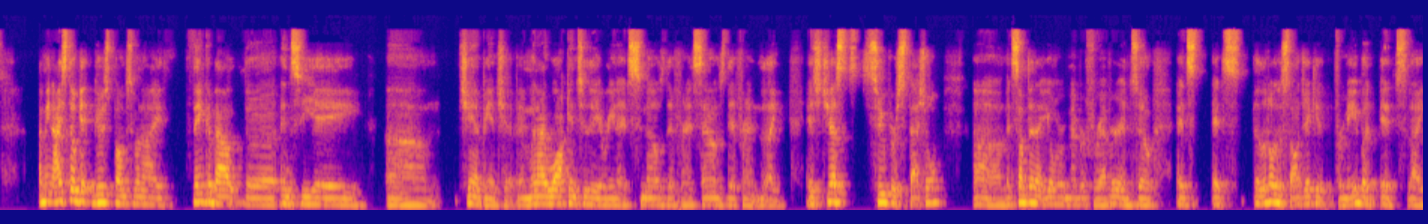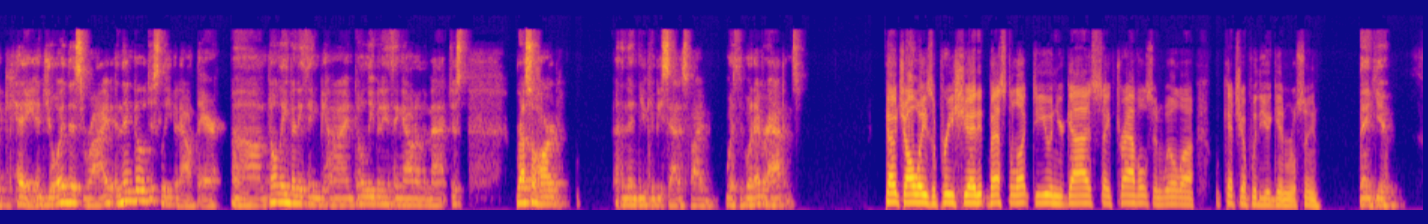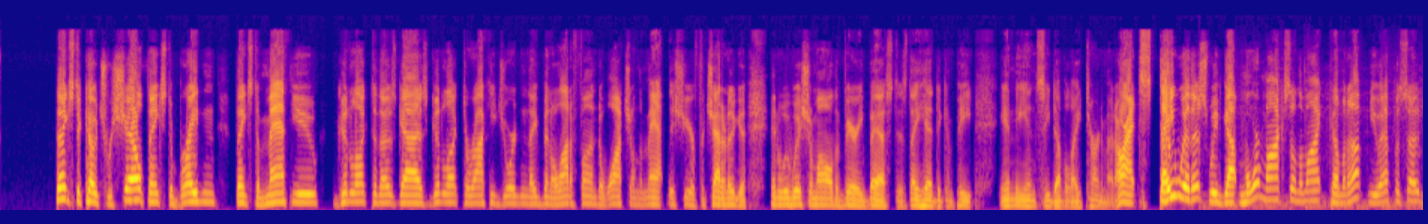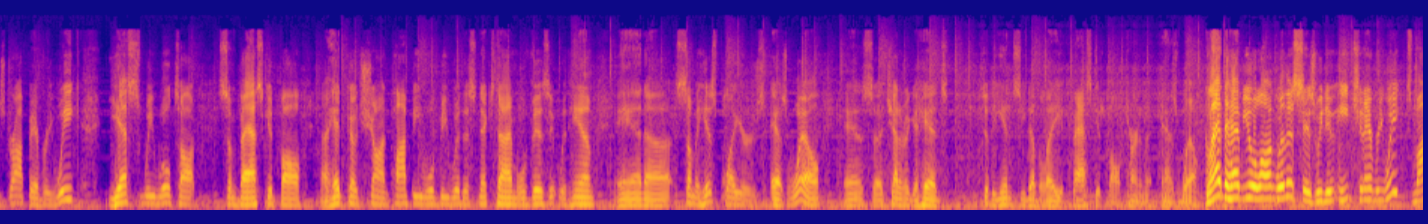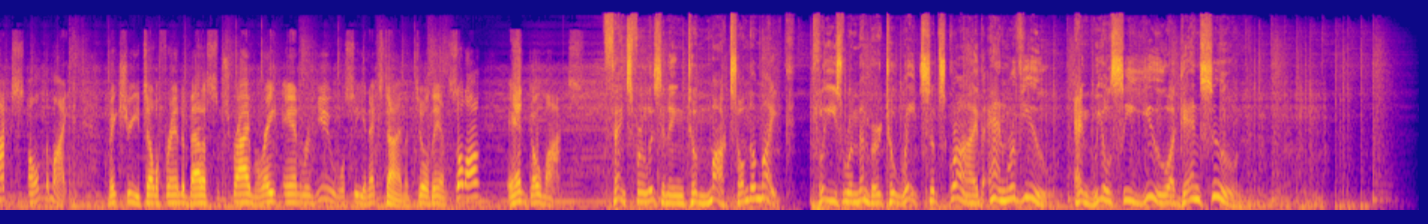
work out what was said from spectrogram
I mean, I still get goosebumps when I think about the NCAA um, championship, and when I walk into the arena, it smells different, it sounds different. Like it's just super special. Um, it's something that you'll remember forever, and so it's it's a little nostalgic for me, but it's like, hey, enjoy this ride, and then go just leave it out there. Um, don't leave anything behind. Don't leave anything out on the mat. Just wrestle hard, and then you can be satisfied with whatever happens. Coach, always appreciate it. Best of luck to you and your guys. Safe travels, and we'll uh, we'll catch up with you again real soon. Thank you. Thanks to Coach Ruschell. Thanks to Brayden. Thanks to Matthew. Good luck to those guys. Good luck to Rocky Jordan. They've been a lot of fun to watch on the mat this year for Chattanooga, and we wish them all the very best as they head to compete in the NCAA tournament. All right, stay with us. We've got more Mocs on the mic coming up. New episodes drop every week. Yes, we will talk some basketball. Uh, head coach Shawn Poppie will be with us next time. We'll visit with him and uh, some of his players as well as uh, Chattanooga heads to the NCAA basketball tournament as well. Glad to have you along with us as we do each and every week. It's Mocs on the mic. Make sure you tell a friend about us, subscribe, rate, and review. We'll see you next time. Until then, so long and go Mocs. Thanks for listening to Mocs on the Mic. Please remember to rate, subscribe, and review. And we'll see you again soon.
